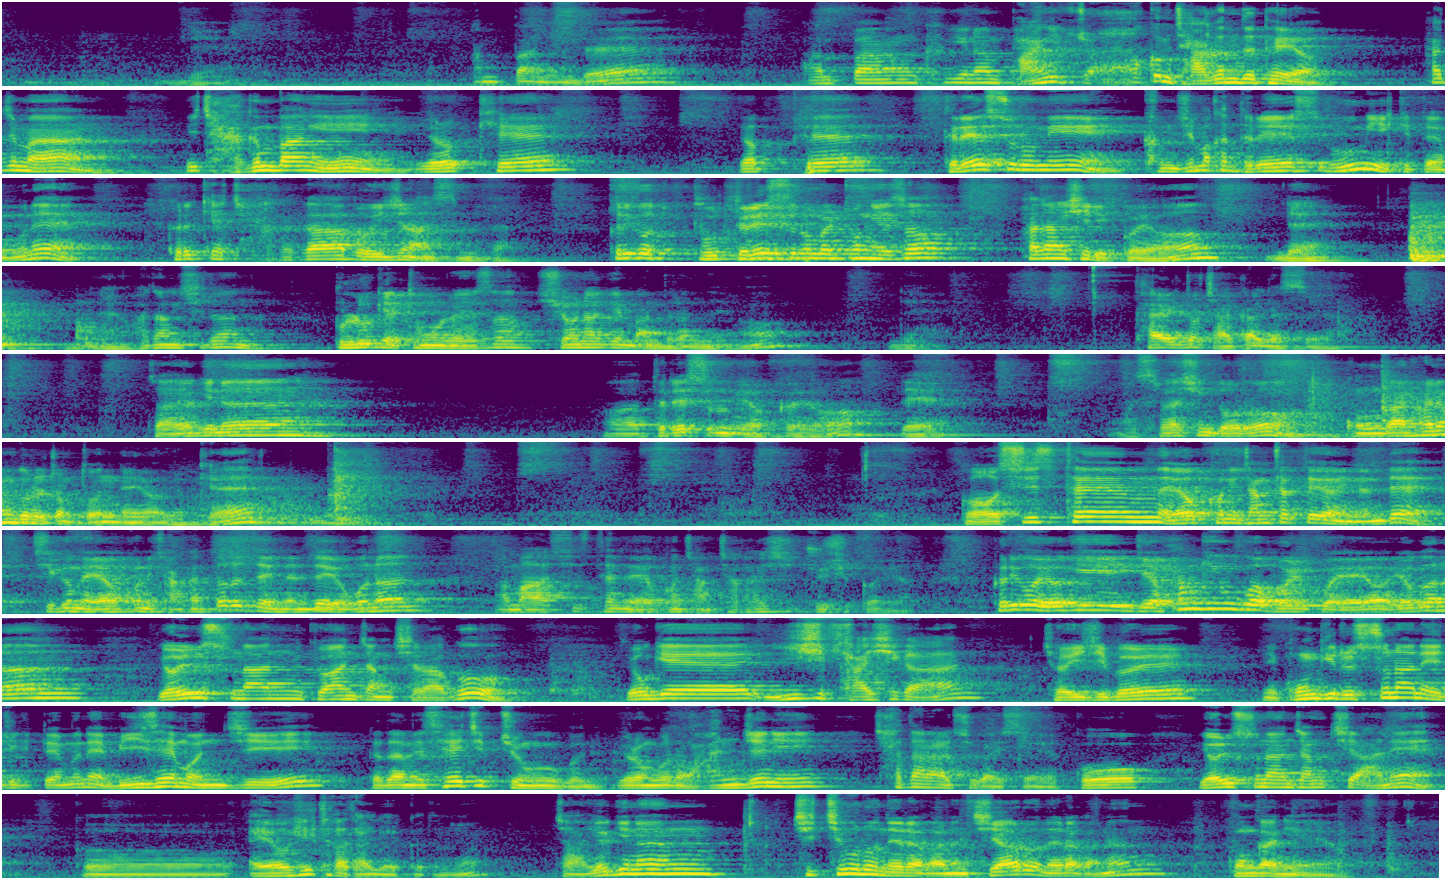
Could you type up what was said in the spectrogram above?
네. 안방인데 안방 크기는 방이 조금 작은 듯해요. 하지만 이 작은 방이 이렇게 옆에 드레스룸이 큼지막한 드레스룸이 있기 때문에 그렇게 작아 보이진 않습니다. 그리고 부- 드레스룸을 통해서 화장실이 있고요. 네. 네, 화장실은 블루 계통으로 해서 시원하게 만들었네요. 네. 타일도 잘 깔렸어요. 자, 여기는 어, 드레스룸이었고요. 네. 어, 슬라이싱 도로 공간 활용도를 좀 뒀네요. 이렇게. 그 시스템 에어컨이 장착되어 있는데 지금 에어컨이 잠깐 떨어져 있는데 요거는 아마 시스템 에어컨 장착하실 주실 거예요. 그리고 여기 이제 환기구가 보일 거예요. 요거는 열 순환 교환 장치라고 요게 24시간 저희 집을 공기를 순환해 주기 때문에 미세먼지 그다음에 새집 증후군 이런 거는 완전히 차단할 수가 있어요. 그 열순환 장치 안에 그 에어 힐터가 달려 있거든요. 자, 여기는 지층으로 내려가는 지하로 내려가는 공간이에요.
